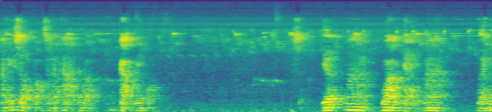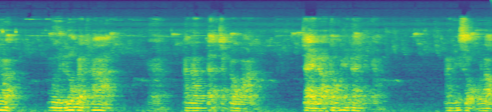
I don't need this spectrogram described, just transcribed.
อานิสงส์ของสังฆทานแล้วแบบกล่าวไม่หมดเยอะมากกว้างใหญ่มาก เหมือนกับหมื่นโลกธาตุอนันตจักรวาล ใจเราต้องให้ได้อย่างนั้นอันนี้สงส์เรา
